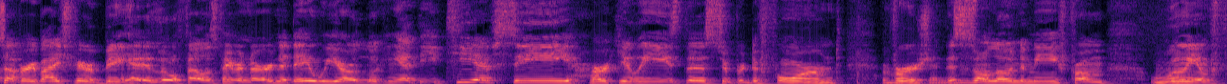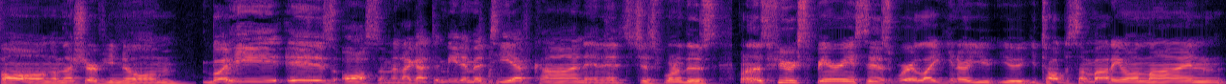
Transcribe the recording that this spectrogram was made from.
What's up, everybody? It's your favorite big-headed little fella's favorite nerd. And today we are looking at the TFC Hercules, the super deformed version. This is on loan to me from William Fong. I'm not sure if you know him, but he is awesome. And I got to meet him at TFCon, and it's just one of those one of those few experiences where, like, you know, you you, you talk to somebody online,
